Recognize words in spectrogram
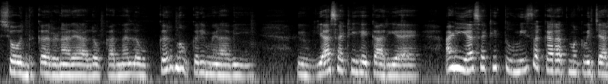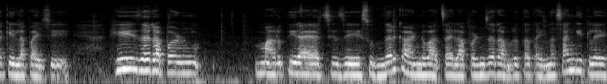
शोध करणाऱ्या लोकांना लवकर नोकरी मिळावी. यासाठी हे कार्य आहे आणि यासाठी तुम्ही सकारात्मक विचार केला पाहिजे. हे जर आपण मारुतीरायाचे जे सुंदरकांड वाचायला आपण जर अमृताताईंना सांगितलं आहे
